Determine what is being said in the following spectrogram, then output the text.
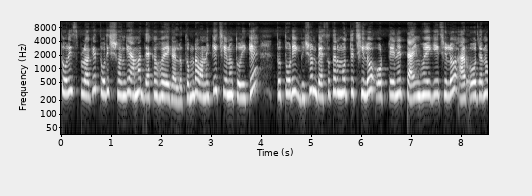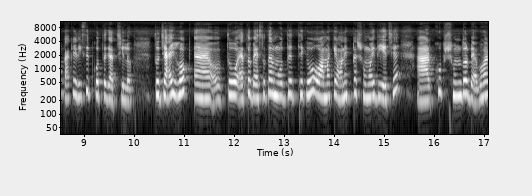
তরিস ব্লগে তরির সঙ্গে আমার দেখা হয়ে গেল। তোমরা অনেকেই চেনো তরিকে। তো তরিক ভীষণ ব্যস্ততার মধ্যে ছিল, ওর ট্রেনের টাইম হয়ে গিয়েছিল আর ও যেন কাকে রিসিভ করতে যাচ্ছিল। তো যাই হোক তো এত ব্যস্ততার মধ্যে থেকেও ও আমাকে অনেকটা সময় দিয়েছে আর খুব সুন্দর ব্যবহার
